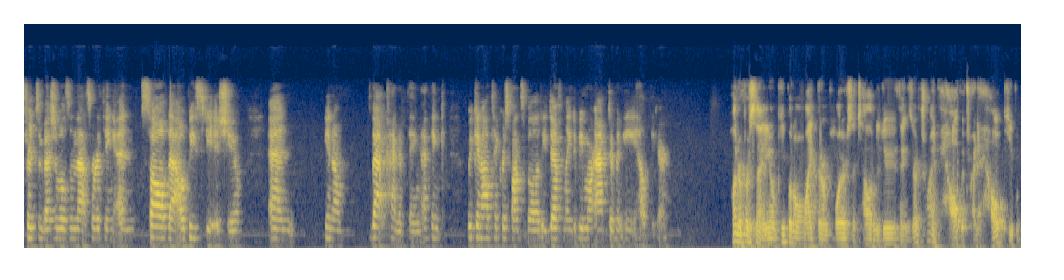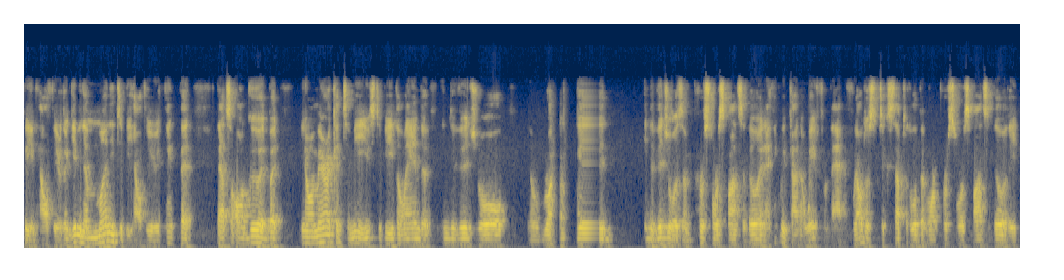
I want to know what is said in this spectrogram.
fruits and vegetables and that sort of thing, and solve that obesity issue, and you know that kind of thing. I think we can all take responsibility definitely to be more active and eat healthier. Hundred percent. You know, people don't like their employers to tell them to do things. They're trying to help. They're trying to help people being healthier. They're giving them money to be healthier. You think that that's all good, but you know, America to me used to be the land of individual, you know, rugged individualism, personal responsibility. And I think we've gotten away from that. If we all just accepted a little bit more personal responsibility,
